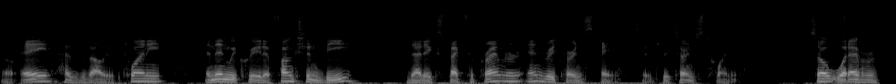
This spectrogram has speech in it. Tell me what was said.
So a has the value of 20, and then we create a function b that expects a parameter and returns a. So it returns 20. So whatever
